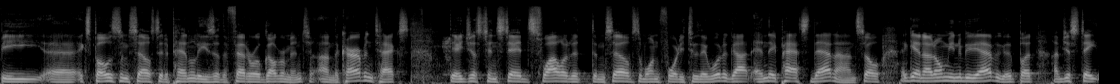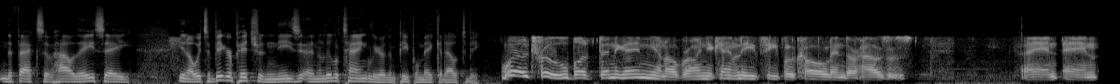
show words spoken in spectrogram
be uh, expose themselves to the penalties of the federal government on the carbon tax, they just instead swallowed it themselves, the 142 they would have got, and they passed that on. So again, I don't mean to be advocate, but I'm just stating the facts of how they say, you know, it's a bigger picture than these and a little tanglier than people make it out to be. Well, true, but then again, you know, Brian, you can't leave people cold in their houses. And and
